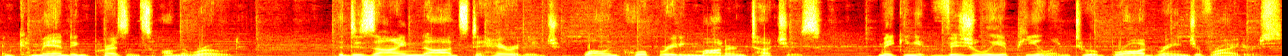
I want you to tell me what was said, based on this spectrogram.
and commanding presence on the road. The design nods to heritage while incorporating modern touches, making it visually appealing to a broad range of riders.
